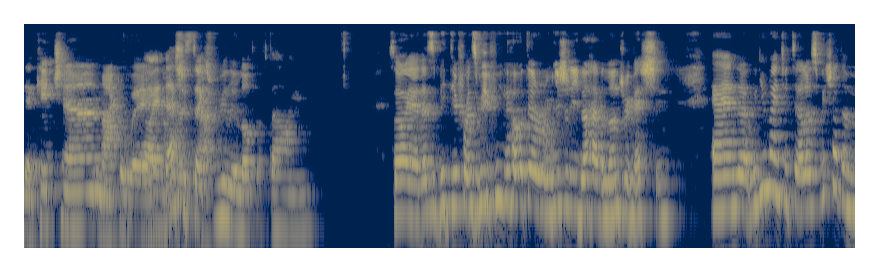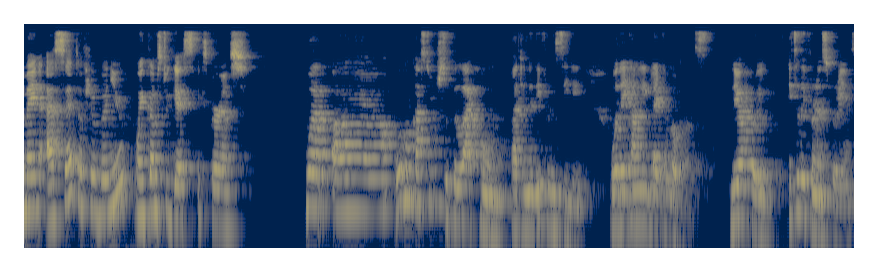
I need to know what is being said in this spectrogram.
the kitchen, microwave. Oh, and that should take really a lot of time. So yeah, that's a big difference between a hotel room. Usually you don't have a laundry machine. And uh, would you mind to tell us which are the main assets of your venue when it comes to guest experience? Well, uh, we want customers to feel like home, but in a different city, where they can live like locals. They are free. It's a different experience.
